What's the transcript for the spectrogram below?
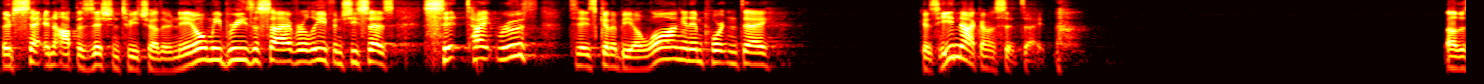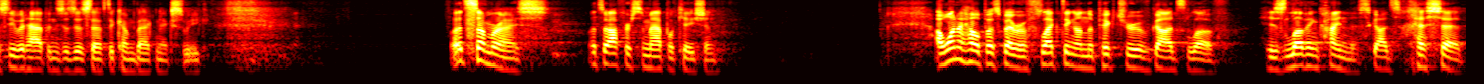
they're set in opposition to each other. Naomi breathes a sigh of relief and she says, Sit tight, Ruth. Today's going to be a long and important day because he's not going to sit tight. I'll just see what happens. You'll just have to come back next week. Let's summarize. Let's offer some application. I want to help us by reflecting on the picture of God's love his loving kindness, God's chesed,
